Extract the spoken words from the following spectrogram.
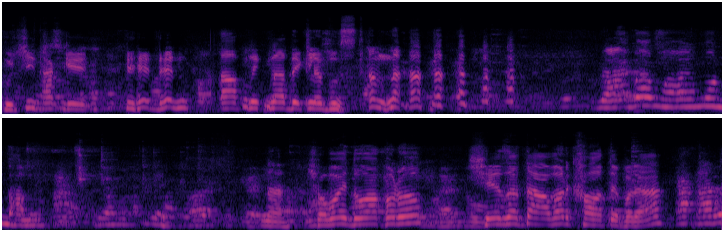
খুশি থাকে আপনি না দেখলে বুঝতাম না। না সবাই দোয়া করো সে যাতে আবার খাওয়াতে পারে হ্যাঁ? আরও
